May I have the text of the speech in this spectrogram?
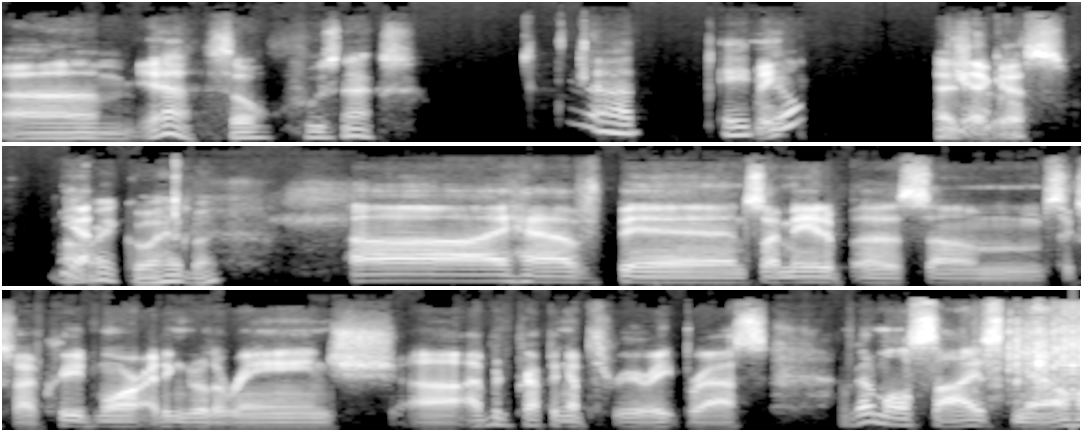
Um, yeah. So who's next? Uh, Adriel? Yeah, I guess. All Yeah. right, go ahead, bud. I have been so I made uh, some six five Creedmoor. I didn't go to the range. Uh, I've been prepping up three or eight brass. I've got them all sized now,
